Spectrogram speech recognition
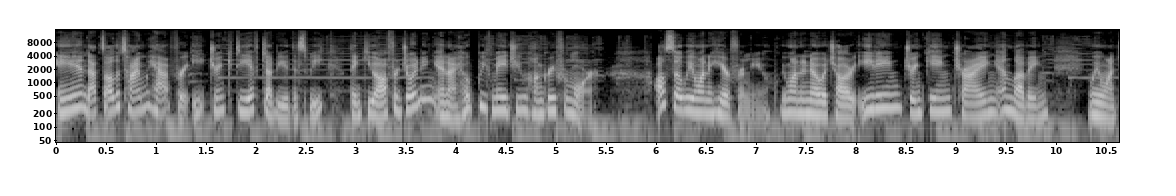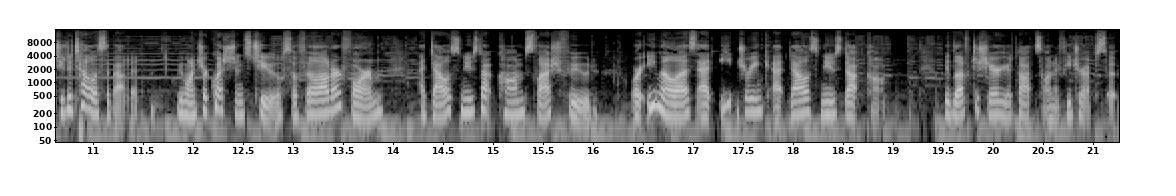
And that's all the time we have for Eat Drink DFW this week. Thank you all for joining, and I hope we've made you hungry for more. Also, we want to hear from you. We want to know what y'all are eating, drinking, trying, and loving. And we want you to tell us about it. We want your questions too, so fill out our form at dallasnews.com slash food or email us at eatdrink at dallasnews.com. We'd love to share your thoughts on a future episode.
